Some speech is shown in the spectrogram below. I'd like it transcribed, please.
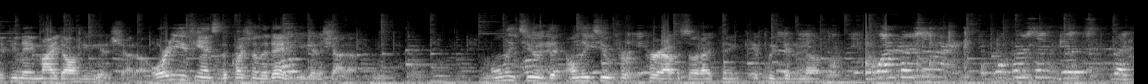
If you name my dog, you get a shout out. Or if you answer the question of the day, you get a shout out. Only two, the, only two per, per episode, I think, if we get enough. One person, one person gets like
